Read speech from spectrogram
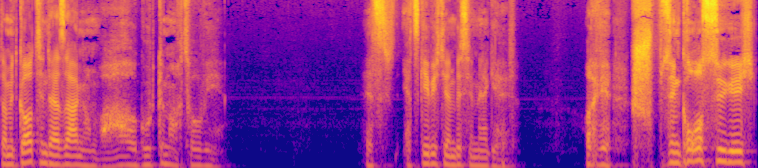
damit Gott hinterher sagen kann, wow, gut gemacht, Tobi. Jetzt, jetzt gebe ich dir ein bisschen mehr Geld. Oder wir sind großzügig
